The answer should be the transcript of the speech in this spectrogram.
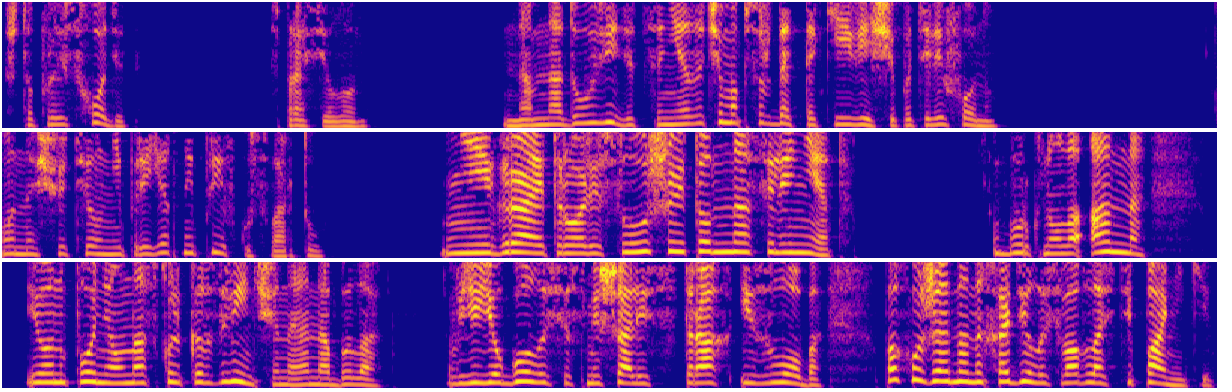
«Что происходит?» — спросил он. Нам надо увидеться, незачем обсуждать такие вещи по телефону. Он ощутил неприятный привкус во рту. «Не играет роли, слушает он нас или нет», — буркнула Анна, и он понял, насколько взвинченной она была. В ее голосе смешались страх и злоба. Похоже, она находилась во власти паники.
